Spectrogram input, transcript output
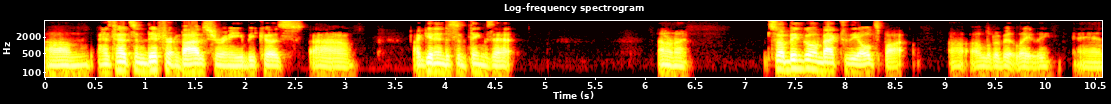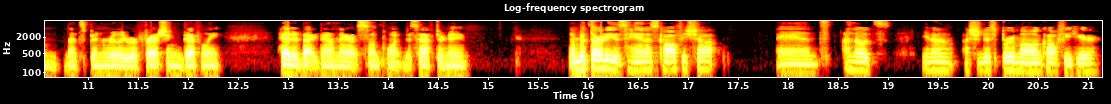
um, has had some different vibes for me because uh, I get into some things that I don't know. So I've been going back to the old spot uh, a little bit lately, and that's been really refreshing. Definitely headed back down there at some point this afternoon. Number 30 is Hannah's Coffee Shop. And I know it's, you know, I should just brew my own coffee here,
